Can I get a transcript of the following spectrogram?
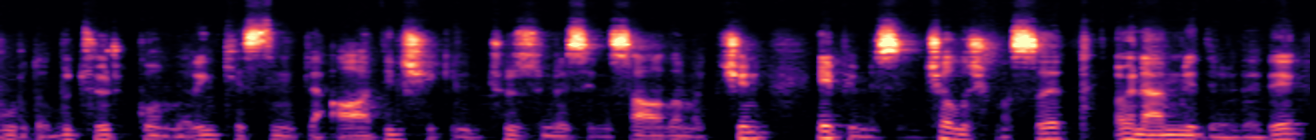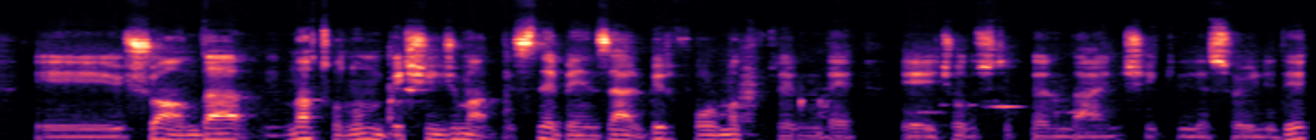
Burada bu tür konuların kesinlikle adil şekilde çözülmesini sağlamak için hepimizin çalışması önemlidir dedi. E, şu anda NATO'nun 5. maddesine benzer bir format üzerinde e, çalıştıklarını da aynı şekilde söyledi.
